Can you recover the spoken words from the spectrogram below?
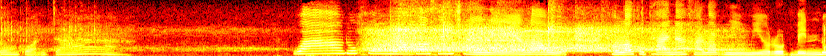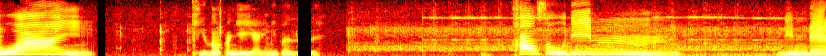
ลงก่อนจ้า อรอบสุดท้ายนะคะ รอบนี้มีรถเบนซ์ด้วย ขี่รถอันใหญ่ๆนี่ไปเลย เข้าสู่ดิน ดินแดน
